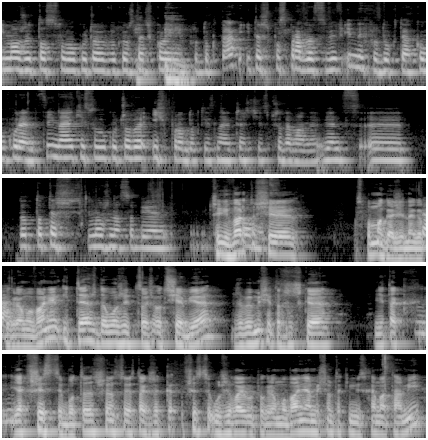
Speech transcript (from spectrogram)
i może to słowo kluczowe wykorzystać w kolejnych produktach i też posprawdzać sobie w innych produktach konkurencji, na jakie słowo kluczowe ich produkt jest najczęściej sprzedawany, więc yy, to, to też można sobie. Czyli warto się wspomagać jednego tak. programowaniem i też dołożyć coś od siebie, żeby my się troszeczkę Nie tak jak wszyscy, bo też często jest tak, że wszyscy używają oprogramowania, myślą takimi schematami,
